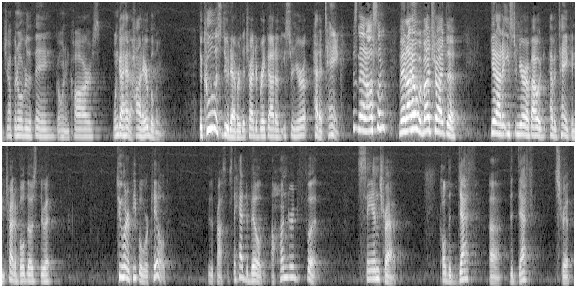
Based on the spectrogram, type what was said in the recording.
jumping over the thing, going in cars. One guy had a hot air balloon. The coolest dude ever that tried to break out of Eastern Europe had a tank. Isn't that awesome? Man, I hope if I tried to get out of Eastern Europe, I would have a tank and try to bulldoze through it. 200 people were killed through the process. They had to build a 100 foot sand trap called the death, uh, the death strip,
